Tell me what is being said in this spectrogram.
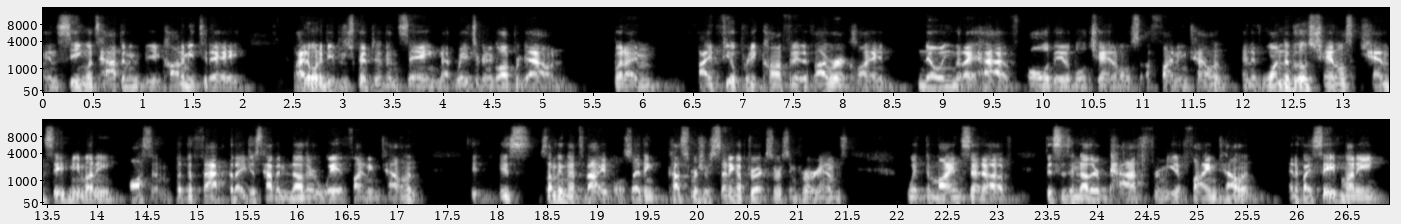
and seeing what's happening with the economy today, I don't want to be prescriptive in saying that rates are going to go up or down, but I'm I'd feel pretty confident if I were a client knowing that I have all available channels of finding talent. And if one of those channels can save me money, awesome. But the fact that I just have another way of finding talent is something that's valuable. So I think customers are setting up direct sourcing programs with the mindset of this is another path for me to find talent. And if I save money,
